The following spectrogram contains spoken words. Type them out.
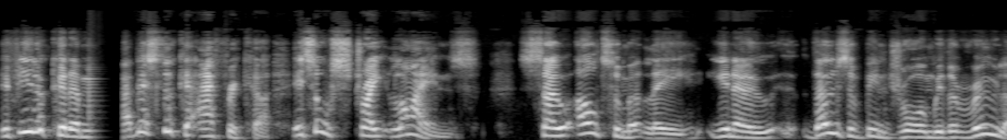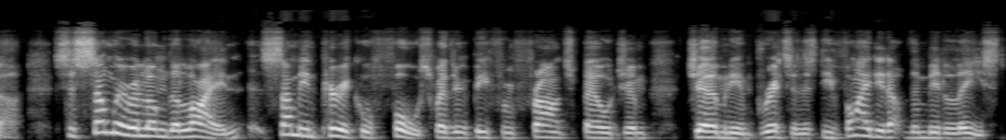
if you look at a map, let's look at Africa. It's all straight lines. So ultimately, you know, those have been drawn with a ruler. So somewhere along the line, some empirical force, whether it be from France, Belgium, Germany, and Britain, has divided up the Middle East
